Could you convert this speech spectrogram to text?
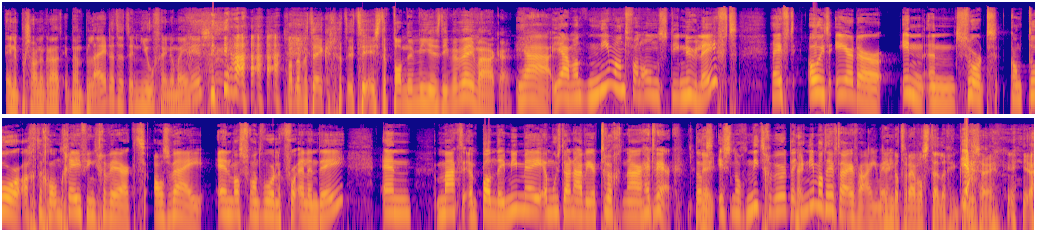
In een persoonlijke noot, ik ben blij dat het een nieuw fenomeen is. Ja. Want dat betekent dat dit de eerste pandemie is die we meemaken. Ja, ja, want niemand van ons die nu leeft, heeft ooit eerder in een soort kantoorachtige omgeving gewerkt als wij en was verantwoordelijk voor L&D en maakte een pandemie mee en moest daarna weer terug naar het werk. Dat Nee. is nog niet gebeurd. Nee. Niemand heeft daar ervaring Ik mee. denk dat we daar wel stellig in kunnen zijn. ja.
